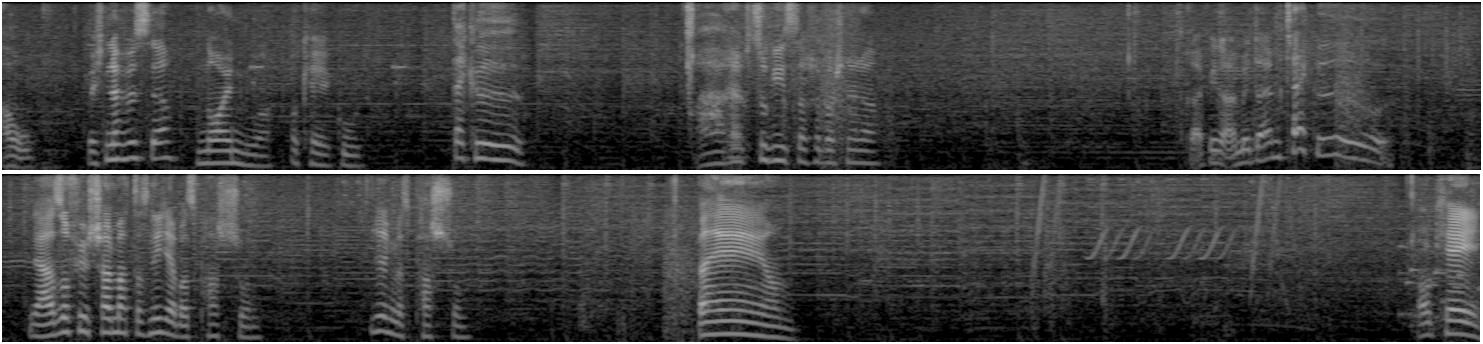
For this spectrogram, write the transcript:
Au. Welchen Level ist der? 9 nur. Okay, gut. Deckel. Ah, Rekzugi ist doch schon mal schneller. Greif ihn an mit deinem Tackle. Ja, so viel Schaden macht das nicht, aber es passt schon. Ich denke, das passt schon. Bam. Okay.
